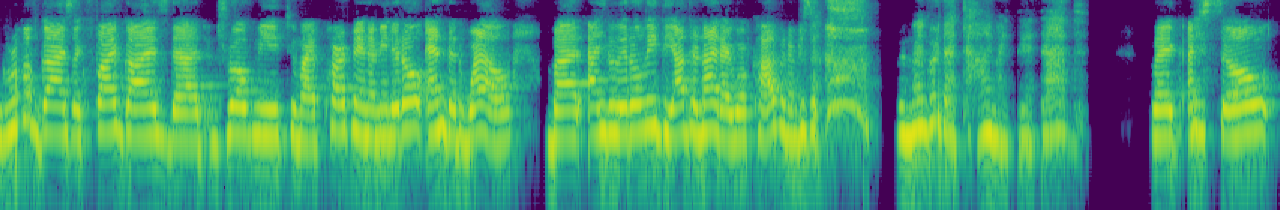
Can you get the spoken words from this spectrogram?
group of guys, like five guys that drove me to my apartment. I mean, it all ended well, but I literally the other night I woke up and I'm just like, remember that time I did that? Like I so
